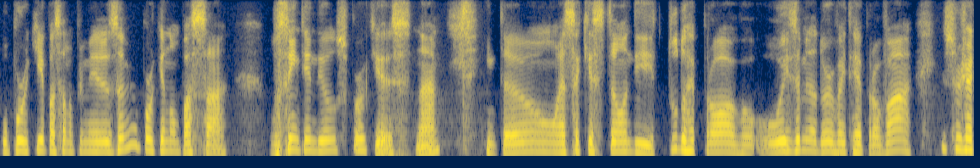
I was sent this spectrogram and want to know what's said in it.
o porquê passar no primeiro exame e o porquê não passar você entendeu os porquês, né? Então, essa questão de tudo reprova, o examinador vai te reprovar, isso já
